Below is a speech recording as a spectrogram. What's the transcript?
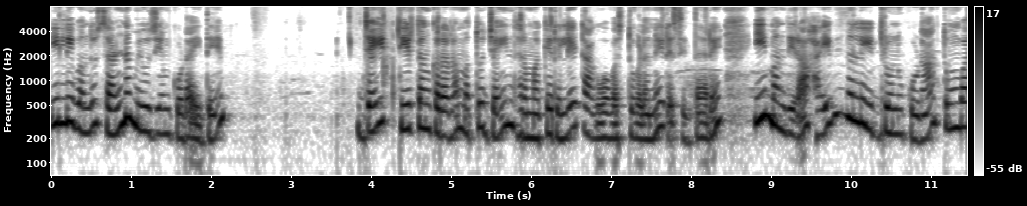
ಇಲ್ಲಿ ಒಂದು ಸಣ್ಣ ಮ್ಯೂಸಿಯಂ ಕೂಡ ಇದೆ. ಜೈನ್ ತೀರ್ಥಂಕರರ ಮತ್ತು ಜೈನ್ ಧರ್ಮಕ್ಕೆ ರಿಲೇಟ್ ಆಗುವ ವಸ್ತುಗಳನ್ನು ಇರಿಸಿದ್ದಾರೆ. ಈ ಮಂದಿರ ಹೈವೇನಲ್ಲಿ ಇದ್ರೂ ಕೂಡ ತುಂಬಾ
